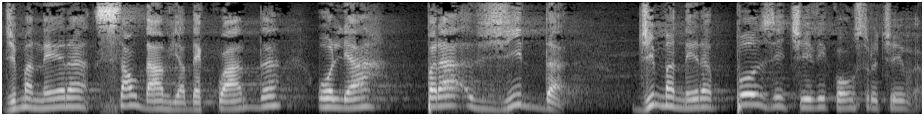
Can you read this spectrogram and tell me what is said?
de maneira saudável e adequada, olhar para a vida de maneira positiva e construtiva.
